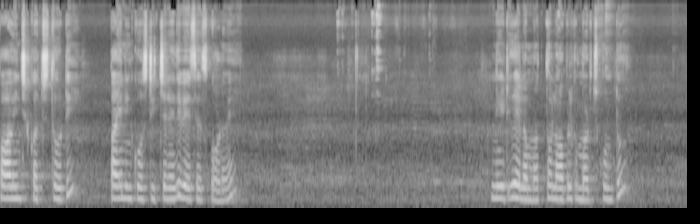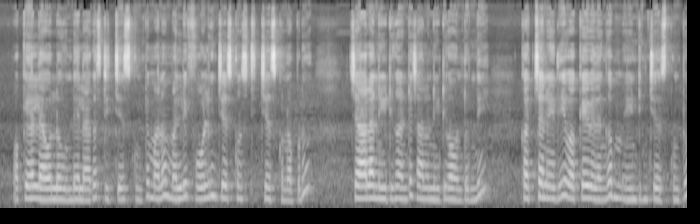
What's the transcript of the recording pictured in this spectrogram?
పావించి ఖర్చుతోటి పైన ఇంకో స్టిచ్ అనేది వేసేసుకోవడమే. నీట్గా ఇలా మొత్తం లోపలికి మడుచుకుంటూ ఒకే లెవెల్లో ఉండేలాగా స్టిచ్ చేసుకుంటే మనం మళ్ళీ ఫోల్డింగ్ చేసుకొని స్టిచ్ చేసుకున్నప్పుడు చాలా నీట్గా అంటే చాలా నీట్గా ఉంటుంది. ఖర్చు అనేది ఒకే విధంగా మెయింటైన్ చేసుకుంటూ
